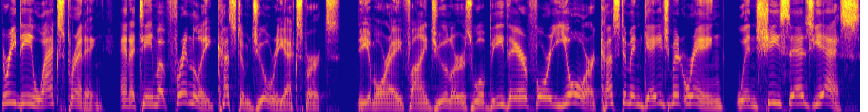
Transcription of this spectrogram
3D wax printing, and a team of friendly custom jewelry experts. Diamore Fine Jewelers will be there for your custom engagement ring when she says yes,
